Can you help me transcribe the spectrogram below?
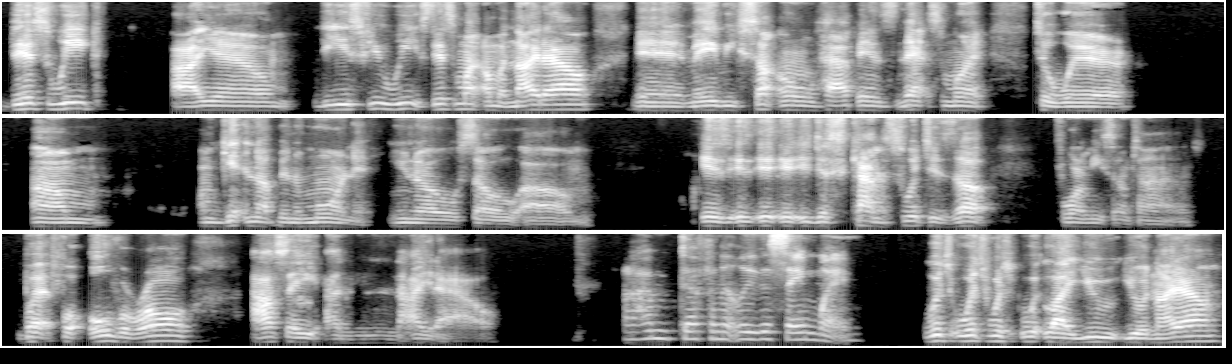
this week. I am these few weeks. This month I'm a night owl. and maybe something happens next month to where um I'm getting up in the morning. You know, so um, it it, it, it just kind of switches up for me sometimes. But for overall, I'll say a night owl. I'm definitely the same way. Which, which, which, like you, you a night owl?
